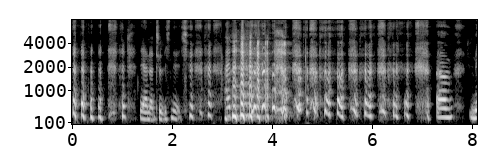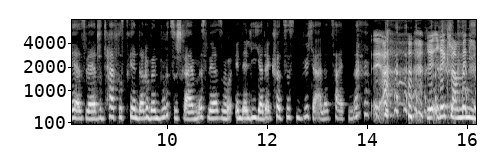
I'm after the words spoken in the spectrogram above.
ja, natürlich nicht. Also, ähm, nee, es wäre total frustrierend, darüber ein Buch zu schreiben. Es wäre so in der Liga der kürzesten Bücher aller Zeiten. Ne? Ja, Re Reklam Mini.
